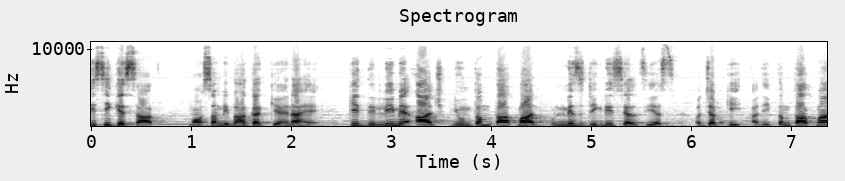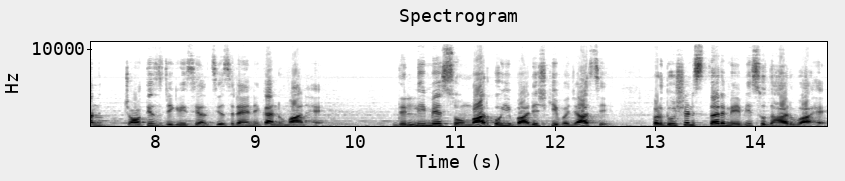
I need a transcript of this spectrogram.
इसी के साथ मौसम विभाग का कहना है कि दिल्ली में आज न्यूनतम तापमान 19 डिग्री सेल्सियस और जबकि अधिकतम तापमान 34 डिग्री सेल्सियस रहने का अनुमान है। दिल्ली में सोमवार को ही बारिश की वजह से प्रदूषण स्तर में भी सुधार हुआ है।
